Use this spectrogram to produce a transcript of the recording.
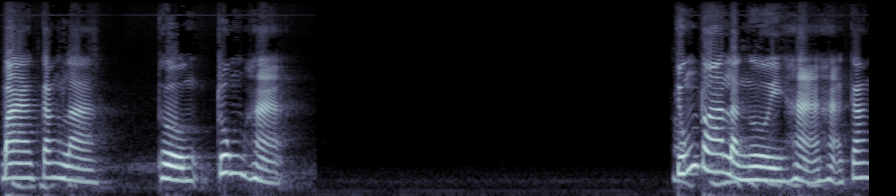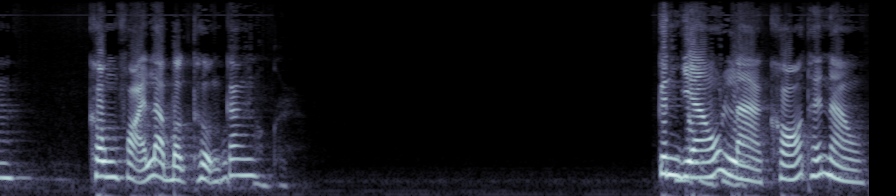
Ba căn là Thượng, Trung, Hạ. Chúng ta là người hạ hạ căn Không phải là bậc thượng căn. Kinh giáo là khó thế nào?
